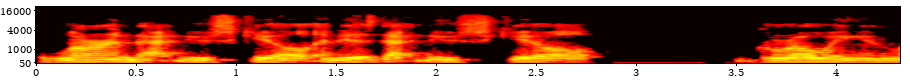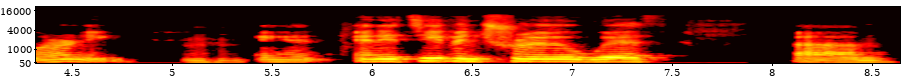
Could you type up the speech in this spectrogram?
learn that new skill and is that new skill growing and learning. Mm-hmm. And and it's even true with um,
